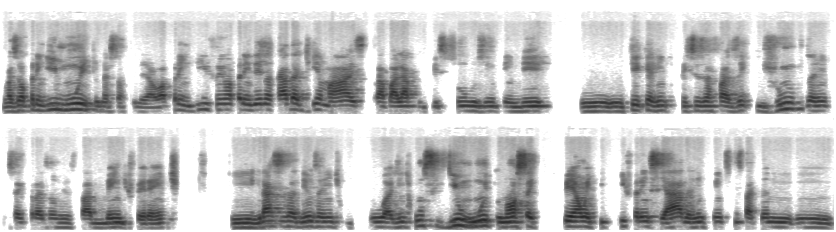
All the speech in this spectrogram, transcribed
mas eu aprendi muito nessa filial. Eu aprendi, venho aprendendo a cada dia mais, trabalhar com pessoas, entender o, o que, que a gente precisa fazer, que juntos a gente consegue trazer um resultado bem diferente. E graças a Deus a gente, a gente conseguiu muito, nossa equipe é uma equipe diferenciada, a gente vem se destacando em, em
